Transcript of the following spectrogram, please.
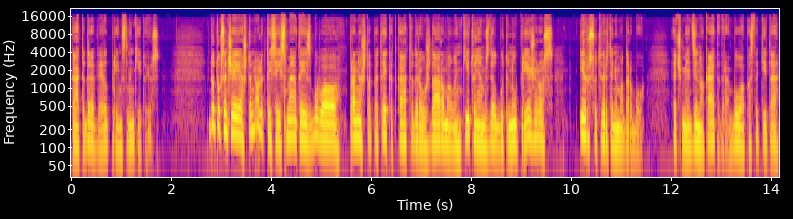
katedra vėl priims lankytojus. 2018 metais buvo pranešta apie tai, kad katedra uždaroma lankytojams dėl būtinų priežiūros ir sutvirtinimo darbų. Ečmėdzino katedra buvo pastatyta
